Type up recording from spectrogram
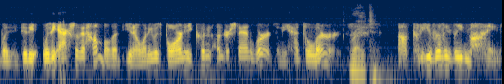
was he, did he was he actually that humble that you know when he was born he couldn't understand words and he had to learn? Right. Uh, could he really read minds?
